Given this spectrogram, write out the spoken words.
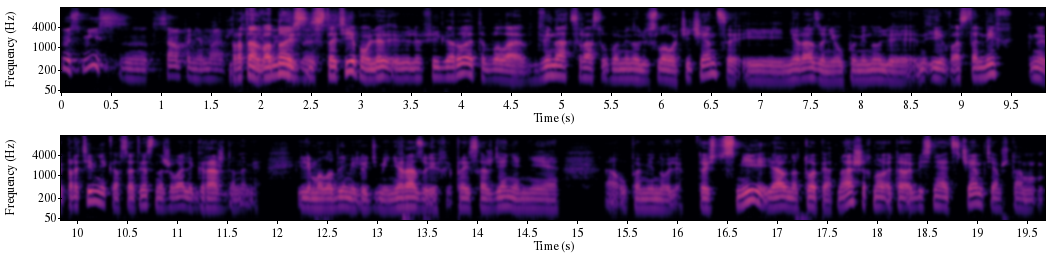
Ну, СМИ, ты сам понимаешь. Братан, в одной из статей, по-моему, Ле, Фигаро это было, в 12 раз упомянули слово чеченцы, и ни разу не упомянули, и в остальных, ну и противников, соответственно, называли гражданами или молодыми людьми, ни разу их происхождение не упомянули. То есть СМИ явно топят наших, но это объясняется чем? Тем, что там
